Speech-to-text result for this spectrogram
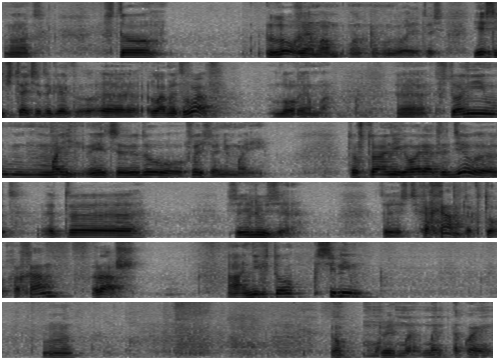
Вот. Что логемом, он, говорит, то есть, если читать это как э, ламет вав, логема, что они мои. Имеется в виду, что значит они мои? То, что они говорят и делают, это все иллюзия. То есть хахам-то кто? Хахам Раш. А они кто? Кселим. Вот. Ну, мы, мы такой.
